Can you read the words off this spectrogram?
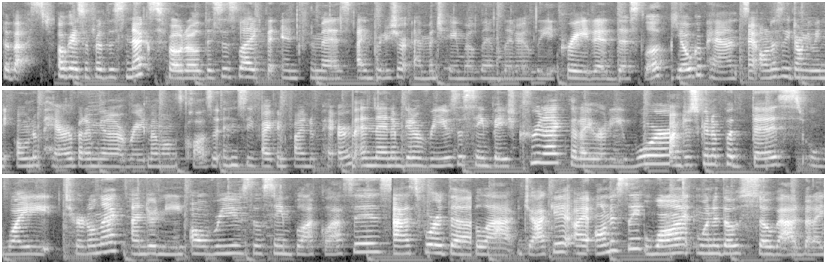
the best. Okay, so for this next photo, this is like the infamous, I'm pretty sure Emma Chamberlain literally created this look. Yoga pants. I honestly don't even own a pair, but I'm gonna raid my mom's closet and see if I can find a pair. And then I'm gonna reuse the same beige crew neck that I already wore. I'm just gonna put this white turtleneck underneath. I'll reuse those same black glasses. As for the black jacket, I honestly want one of those so bad, but I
